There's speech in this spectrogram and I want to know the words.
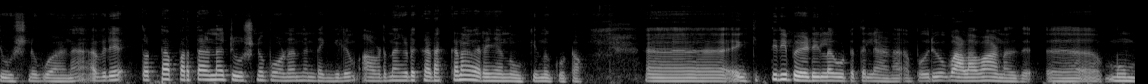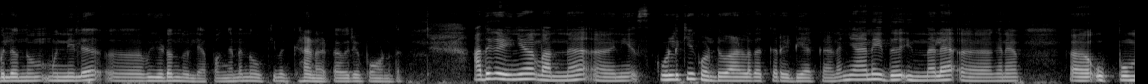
ട്യൂഷന് പോവാണ്. അവർ തൊട്ടപ്പുറത്താണ് ട്യൂഷന് പോകണമെന്നുണ്ടെങ്കിലും അവിടെ നിന്ന് അങ്ങോട്ട് കിടക്കണ വരെ ഞാൻ നോക്കി നിൽക്കും കേട്ടോ. ആഹ് എനിക്ക് ഇത്തിരി പേടിയുള്ള കൂട്ടത്തിലാണ്. അപ്പോൾ ഒരു വളവാണത്. മുമ്പിലൊന്നും മുന്നിൽ വീടൊന്നുമില്ല. അപ്പോൾ അങ്ങനെ നോക്കി നിൽക്കുകയാണ് കേട്ടോ അവർ പോണത്. അത് കഴിഞ്ഞ് വന്ന് ഇനി സ്കൂളിലേക്ക് കൊണ്ടുപോകാനുള്ളതൊക്കെ റെഡിയാക്കുകയാണ് ഞാനിത് ഇന്നലെ അങ്ങനെ ഉപ്പും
